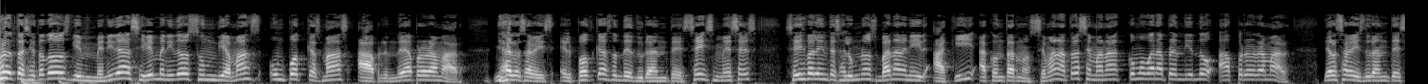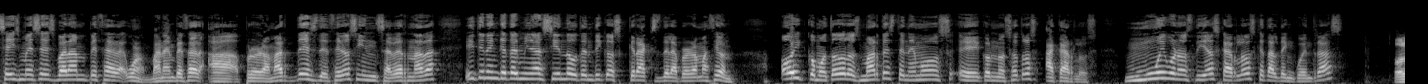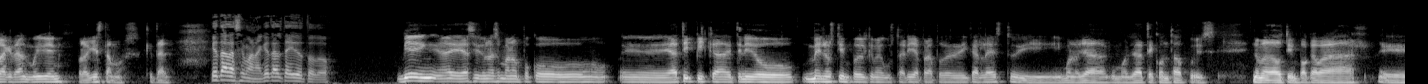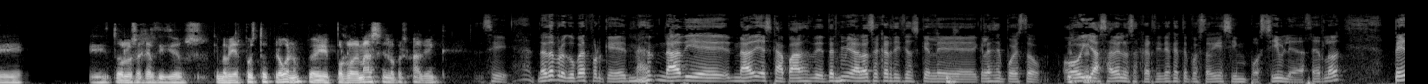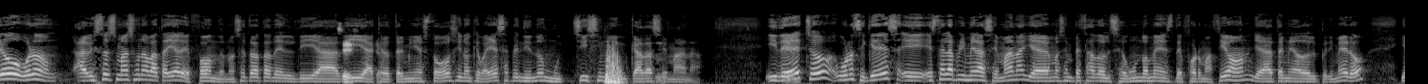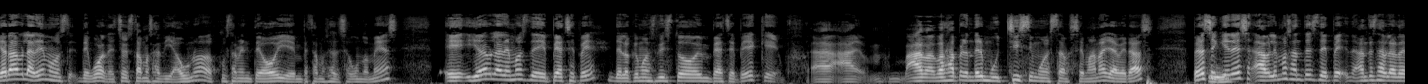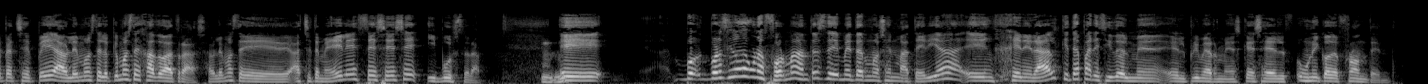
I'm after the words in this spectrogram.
Hola a todos y a todos, bienvenidas y bienvenidos un día más, un podcast más a Aprender a Programar. Ya lo sabéis, el podcast donde durante seis meses, seis valientes alumnos van a venir aquí a contarnos semana tras semana cómo van aprendiendo a programar. Ya lo sabéis, durante seis meses van a empezar, bueno, van a empezar a programar desde cero sin saber nada y tienen que terminar siendo auténticos cracks de la programación. Hoy, como todos los martes, tenemos eh, con nosotros a Carlos. Muy buenos días, Carlos, ¿qué tal te encuentras? Hola, ¿qué tal? Muy bien, por aquí estamos. ¿Qué tal? ¿Qué tal la semana? ¿Qué tal te ha ido todo? Bien, eh, ha sido una semana un poco eh, atípica. He tenido menos tiempo del que me gustaría para poder dedicarle a esto y, bueno, ya como ya te he contado, pues no me ha dado tiempo a acabar eh, todos los ejercicios que me habías puesto. Pero bueno, por lo demás, en lo personal, bien. Sí, no te preocupes porque nadie, nadie es capaz de terminar los ejercicios que, le, les he puesto. Hoy ya sabes, los ejercicios que te he puesto hoy es imposible de hacerlos. Pero bueno, a veces es más una batalla de fondo. No se trata del día a día que lo termines todo, sino que vayas aprendiendo muchísimo en cada semana. Y de hecho, bueno, si quieres, eh, esta es la primera semana, ya hemos empezado el segundo mes de formación, ya ha terminado el primero, y ahora hablaremos de, bueno, de hecho estamos a día uno, justamente hoy empezamos el segundo mes, eh, y ahora hablaremos de PHP, de lo que hemos visto en PHP, que vas a aprender muchísimo esta semana, ya verás. Pero si quieres, hablemos antes de, antes de hablar de PHP, hablemos de lo que hemos dejado atrás, hablemos de HTML, CSS y Bootstrap. eh, por, decirlo de alguna forma, antes de meternos en materia, en general, ¿qué te ha parecido el, el primer mes, que es el único de frontend?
